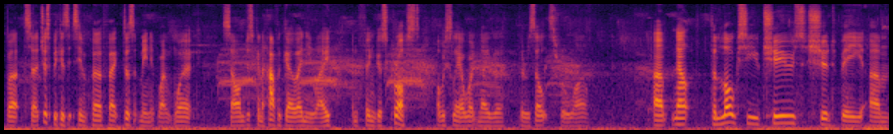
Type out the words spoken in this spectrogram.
but uh, just because it's imperfect doesn't mean it won't work. So I'm just going to have a go anyway, and fingers crossed. Obviously I won't know the, the results for a while. Uh, now, the logs you choose should be um,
